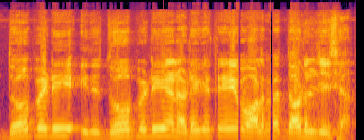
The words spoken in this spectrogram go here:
దోపిడీ ఇది దోపిడీ అని అడిగితే వాళ్ళ మీద దాడులు చేశారు.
